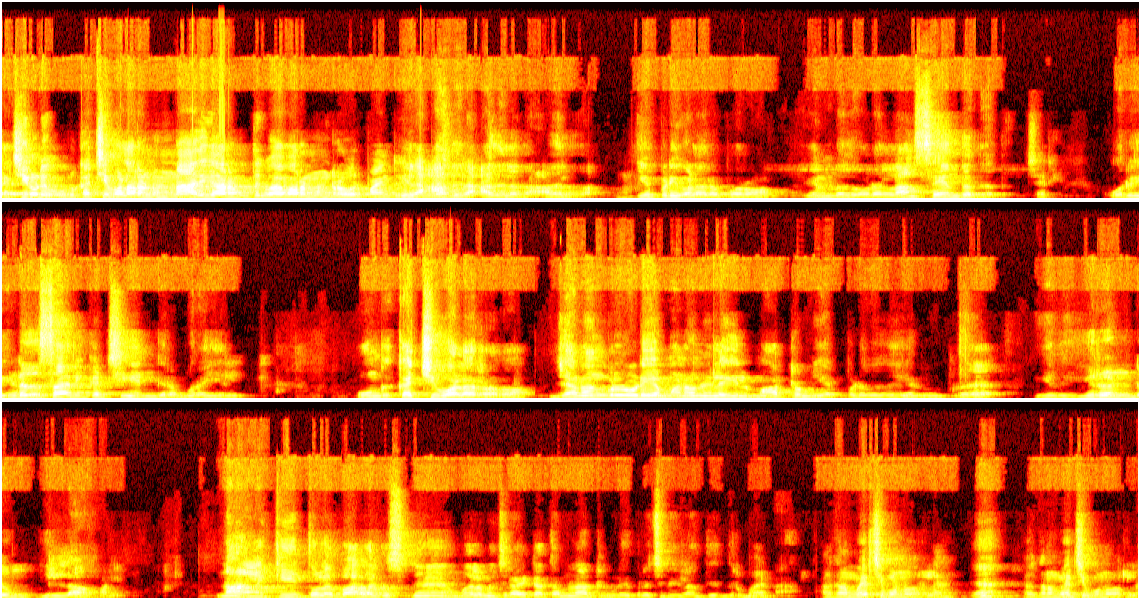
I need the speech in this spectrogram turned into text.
கட்சியினுடைய ஒரு கட்சி வளரணும்னா அதிகாரத்துக்கு வ- வரணும்ன்ற ஒரு பாயிண்ட் இல்லை அதில் அதில் தான் அதில் தான் எப்படி வளர போகிறோம் என்பதோடெல்லாம் சேர்ந்தது அது. சரி. ஒரு இடதுசாரி கட்சி என்கிற முறையில் உங்க கட்சி வளர்றதும் ஜனங்களுடைய மனநிலையில் மாற்றம் ஏற்படுவது என்ற இது இரண்டும் இல்லாமல் நாளைக்கு தொலை பாலகிருஷ்ணன் முதலமைச்சர் ஆகிட்டா தமிழ்நாட்டினுடைய பிரச்சனையெல்லாம் தீர்ந்துருமா என்ன? அதுக்கான முயற்சி பண்ணுவார்ல? அதுக்கான முயற்சி பண்ணுவார்ல?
